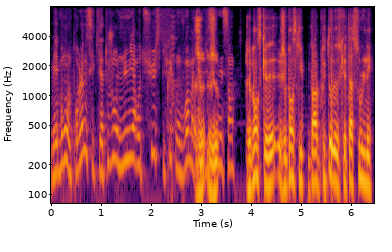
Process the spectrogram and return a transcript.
Mais bon, le problème, c'est qu'il y a toujours une lumière au-dessus, ce qui fait qu'on voit ma Je- je- naissante. Je pense que je pense qu'il parle plutôt de ce que t'as sous le nez.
